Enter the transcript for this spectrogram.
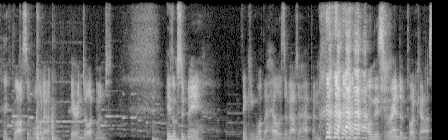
glass of water here in Dortmund, he looks at me thinking, what the hell is about to happen on this random podcast?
